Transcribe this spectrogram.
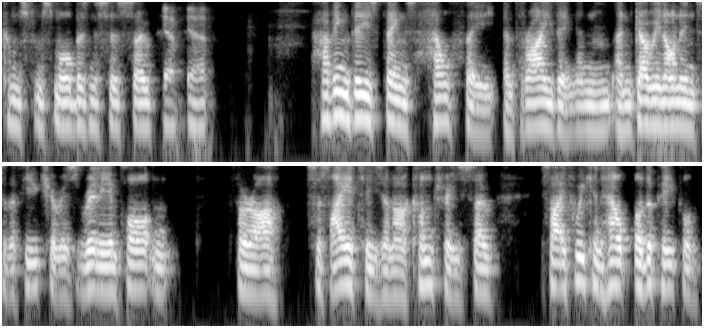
comes from small businesses. So yep, yep. having these things healthy and thriving and and going on into the future is really important for our societies and our countries. So it's like if we can help other people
